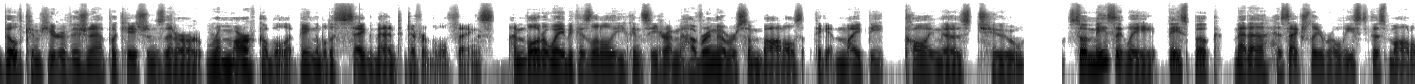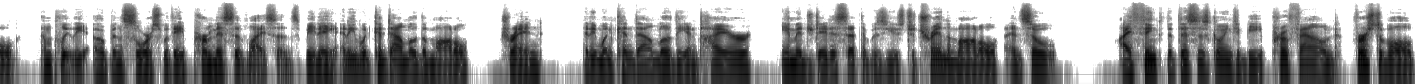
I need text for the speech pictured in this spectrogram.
build computer vision applications that are remarkable at being able to segment different little things. I'm blown away because literally you can see here I'm hovering over some bottles. I think it might be calling those two. So amazingly, Facebook Meta has actually released this model completely open source with a permissive license, meaning anyone can download the model, train, anyone can download the entire image data set that was used to train the model. And so I think that this is going to be profound, first of all,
